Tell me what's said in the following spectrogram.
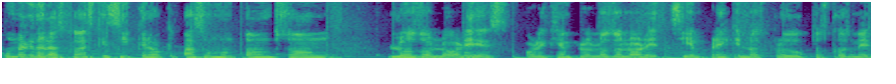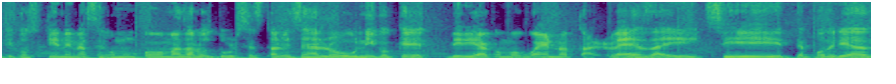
una de las cosas que sí creo que pasa un montón son los dolores, por ejemplo, los dolores siempre en los productos cosméticos tienen a como un poco más a los dulces. Tal vez sea lo único que diría como, bueno, tal vez ahí sí te podrías,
